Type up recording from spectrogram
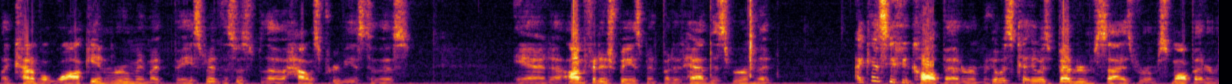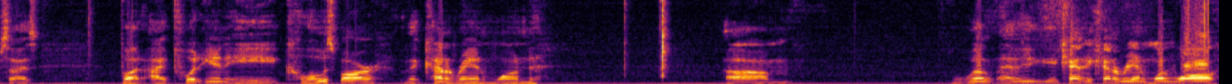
like kind of a walk-in room in my basement. This was the house previous to this, and uh, unfinished basement, but it had this room that I guess you could call a bedroom. It was it was bedroom size room, small bedroom size but I put in a clothes bar that kind of ran one. Um, well, uh, it kind of, it kind of ran one wall,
